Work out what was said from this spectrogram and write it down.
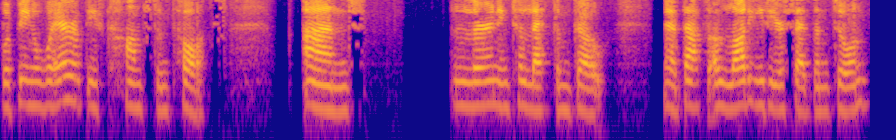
but being aware of these constant thoughts and learning to let them go. Now, that's a lot easier said than done.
